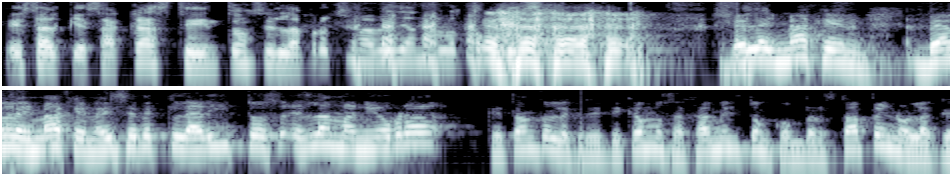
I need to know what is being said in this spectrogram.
es al que sacaste, entonces la próxima vez ya no lo toques. Ve la imagen, vean la imagen, ahí se ve clarito, es la maniobra que tanto le criticamos a Hamilton con Verstappen o la que,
